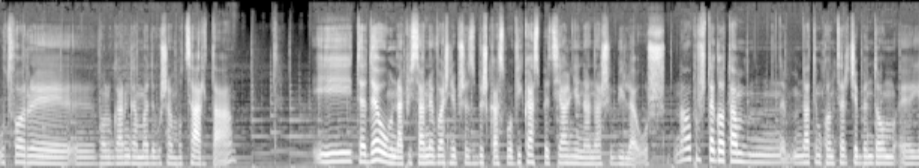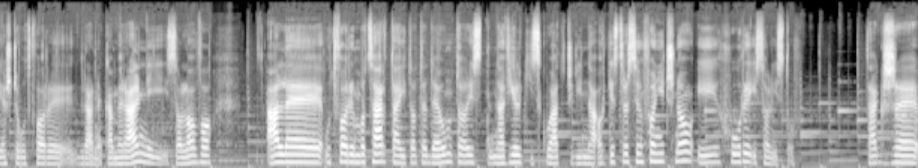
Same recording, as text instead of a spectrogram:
utwory y, Wolfganga Amadeusza Mozarta i Tedeum napisane właśnie przez Zbyszka Słowika specjalnie na nasz jubileusz. No oprócz tego tam mm, na tym koncercie będą y, jeszcze utwory grane kameralnie i solowo, ale utwory Mozarta i to Tedeum to jest na wielki skład, czyli na orkiestrę symfoniczną i chóry i solistów. Także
